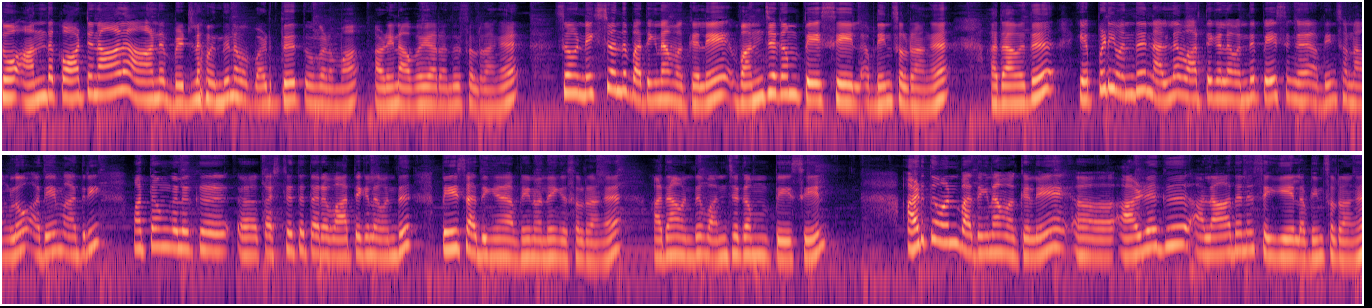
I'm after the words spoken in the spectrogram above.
ஸோ அந்த காட்டனால் ஆன பெட்டில் வந்து நம்ம படுத்து தூங்கணுமா? அப்படின்னு அவையார் வந்து சொல்கிறாங்க ஸோ நெக்ஸ்ட் வந்து பார்த்திங்கன்னா மக்களே வஞ்சகம் பேசேல் அப்படின்னு சொல்கிறாங்க அதாவது எப்படி வந்து நல்ல வார்த்தைகளை வந்து பேசுங்க அப்படின்னு சொன்னாங்களோ அதே மாதிரி மற்றவங்களுக்கு கஷ்டத்தை தர வார்த்தைகளை வந்து பேசாதீங்க அப்படின்னு வந்து இங்கே சொல்கிறாங்க அதான் வந்து வஞ்சகம் பேசேல். அடுத்த ஒன் பார்த்தீங்கன்னா மக்களே அழகு அலாதன செய்யல் அப்படின்னு சொல்கிறாங்க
